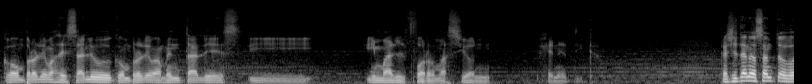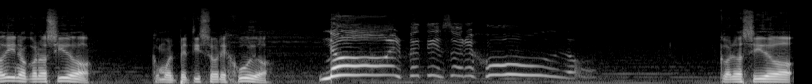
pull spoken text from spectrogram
con problemas de salud, con problemas mentales y malformación genética. Cayetano Santos Godino, conocido como el Petiso Orejudo, ¡No! ¡El petiso orejudo! conocido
